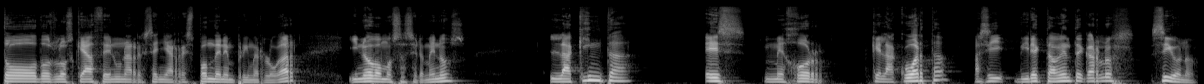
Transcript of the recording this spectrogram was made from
todos los que hacen una reseña responden en primer lugar, y no vamos a ser menos, ¿la quinta es mejor que la cuarta? Así, directamente, Carlos, ¿sí o no?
